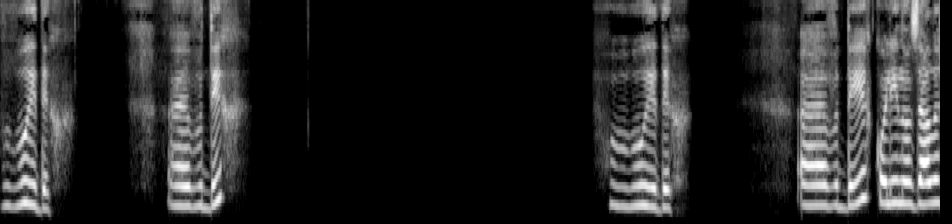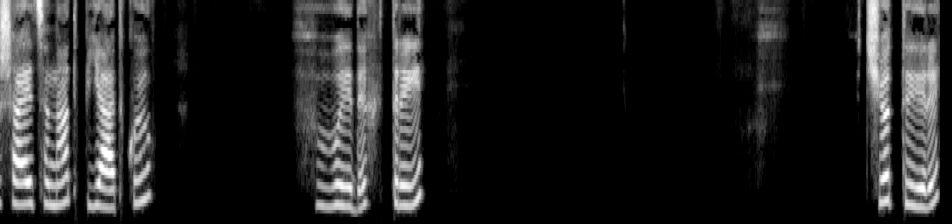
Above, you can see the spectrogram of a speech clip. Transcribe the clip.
видих. Е, вдих. Видих. Е, вдих. Коліно залишається над п'яткою. Видих. Три. Чотири.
